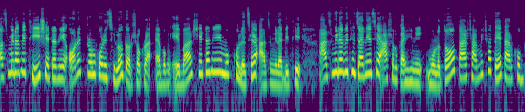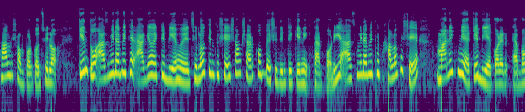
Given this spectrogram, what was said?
আজমিরা বিথি সেটা নিয়ে অনেক ট্রোল করেছিল দর্শকরা। এবং এবার সেটা নিয়ে মুখ খুলেছে আজমিরা বিথি। আজমিরা বিথি জানিয়েছে আসল কাহিনী, মূলত তার স্বামীর সাথে তার খুব ভালো সম্পর্ক ছিল। কিন্তু আজমিরা বিথির আগেও একটি বিয়ে হয়েছিল, কিন্তু সেই সংসার খুব বেশি দিন টিকেনি। তারপরই আজমিরা বিথি ভালোবেসে মানিক মিয়াকে বিয়ে করেন এবং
